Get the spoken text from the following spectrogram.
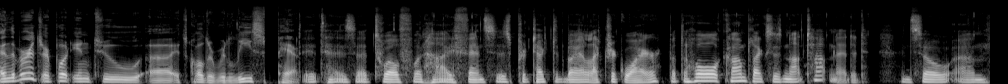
and the birds are put into uh, it's called a release pen. It has uh, 12 foot high fences protected by electric wire, but the whole complex is not top netted. And so um,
